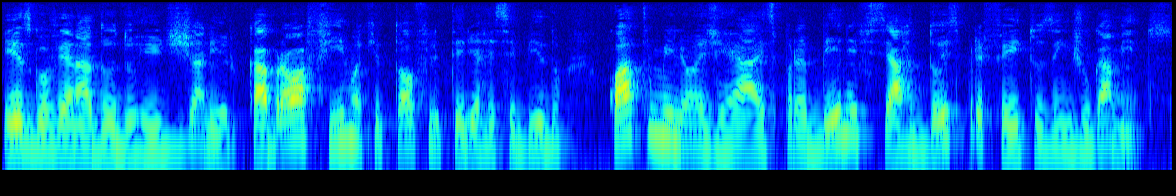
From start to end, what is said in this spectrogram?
ex-governador do Rio de Janeiro. Cabral afirma que Toffoli teria recebido 4 milhões de reais para beneficiar dois prefeitos em julgamentos.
